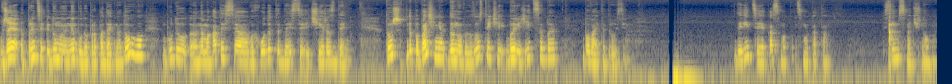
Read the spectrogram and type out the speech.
вже, в принципі, думаю, не буду пропадати надовго, буду е, намагатися виходити десь через день. Тож, до побачення, до нових зустрічей. Бережіть себе, бувайте, друзі. Дивіться, яка смак- смакота. Всім смачного!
